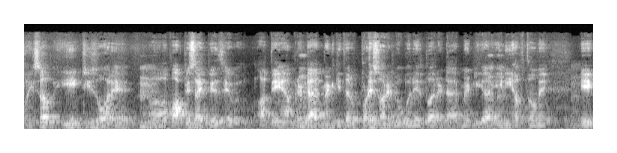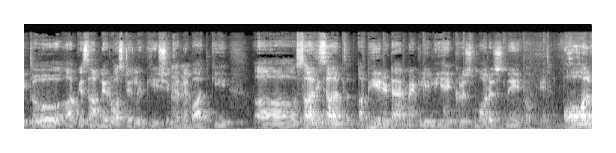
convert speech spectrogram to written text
भाई साहब एक चीज़ और है हम्म। वापस आईपीएल से आते हैं हम रिटायरमेंट की तरफ़। बड़े सारे लोगों ने इस बार रिटायरमेंट लिया हम्म। इन्हीं हफ्तों में। एक तो आपके सामने रॉस टेलर की शिखर ने बात की। साथ ही साथ अभी रिटायरमेंट ले ली है क्रिस मॉरिस ने। ऑल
